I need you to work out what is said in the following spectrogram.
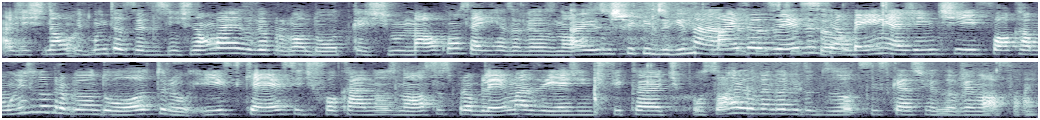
A gente não. Muitas vezes a gente não vai resolver o problema do outro, porque a gente mal consegue resolver os nossos. Aí a gente fica indignada. Mas às vezes situação. também a gente foca muito no problema do outro e esquece de focar nos nossos problemas e a gente fica, tipo, só resolvendo a vida dos outros e esquece de resolver a nossa, né?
